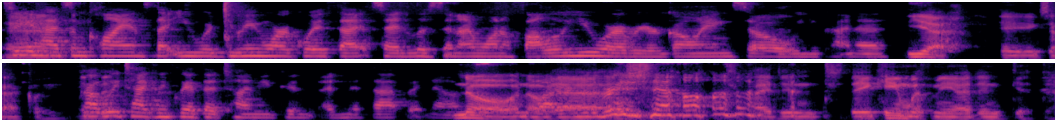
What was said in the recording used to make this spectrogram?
So and you had some clients that you were doing work with that said, "Listen, I want to follow you wherever you're going." So you kind of yeah, exactly. Probably technically at that time you can admit that, but now no, no, yeah, bridge now. I didn't. They came with me. I didn't get them.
